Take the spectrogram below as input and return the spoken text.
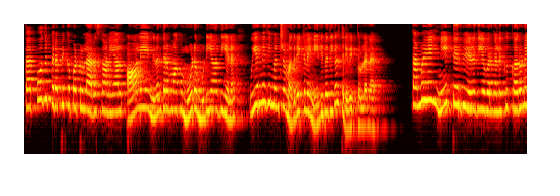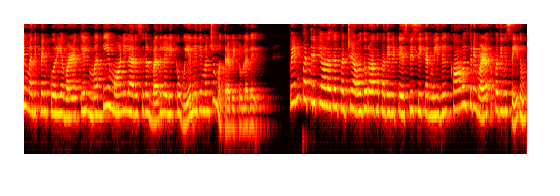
தற்போது பிறப்பிக்கப்பட்டுள்ள அரசாணையால் ஆலையை நிரந்தரமாக மூட முடியாது என உயர்நீதிமன்ற மதுரை கிளை நீதிபதிகள் தெரிவித்துள்ளனர். தமிழில் நீட் தேர்வு எழுதியவர்களுக்கு கருணை மதிப்பெண் கோரிய வழக்கில் மத்திய மாநில அரசுகள் பதிலளிக்க உயர்நீதிமன்றம் உத்தரவிட்டுள்ளது. பெண் பத்திரிகையாளர்கள் பற்றி அவதூறாக பதிவிட்ட எஸ் வி சேகர் மீது காவல்துறை வழக்கு பதிவு செய்தும்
